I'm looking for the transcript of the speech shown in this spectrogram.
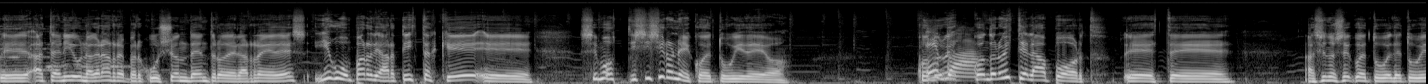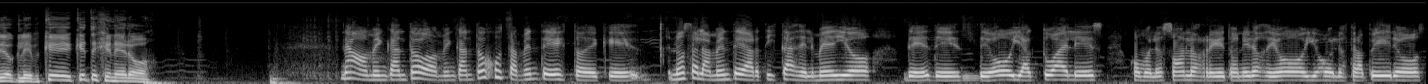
eh, ha tenido una gran repercusión dentro de las redes y hubo un par de artistas que eh, se, hicieron eco de tu video. Cuando, lo, viste a Laporte este, haciéndose eco de tu, de tu videoclip, ¿qué, ¿qué te generó? No, me encantó, me encantó justamente esto de que no solamente artistas del medio de, de, hoy, actuales, como lo son los reggaetoneros de hoy o los traperos,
